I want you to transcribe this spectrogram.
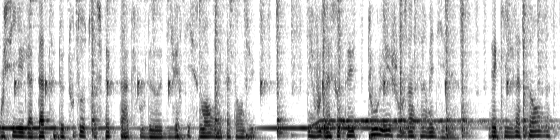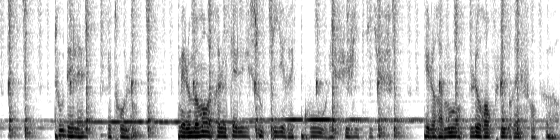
ou si la date de tout autre spectacle ou de divertissement est attendue, ils voudraient sauter tous les jours intermédiaires. Dès qu'ils attendent, tout délai est trop long. Mais le moment après lequel ils soupirent est court et fugitif, et leur amour le rend plus bref encore.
